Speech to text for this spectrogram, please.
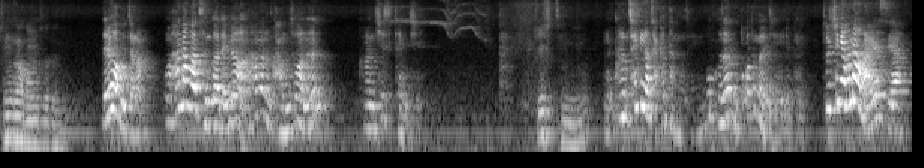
증가 감소를 내려가고 있잖아. 그럼 하나가 증가되면 하나는 감소하는 그런 시스템이지. 시스템이에요? 음, 그런 체계가 잡혔다는 거지. 뭐 그날 똑같은 말이지 이렇게. 둘 중에 하나가 마이너스야.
